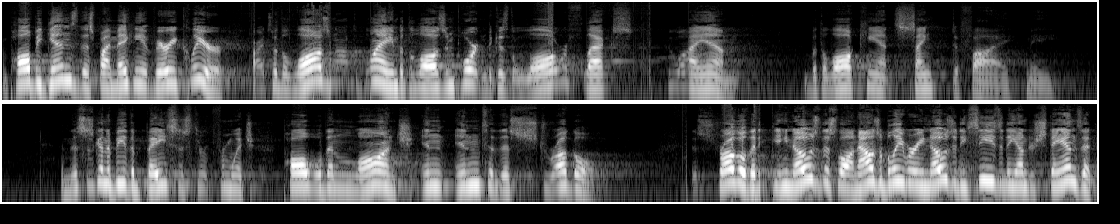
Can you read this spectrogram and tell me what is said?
And Paul begins this by making it very clear. All right, so the law is not to blame, but the law is important because the law reflects who I am, but the law can't sanctify me. And this is going to be the basis through, from which Paul will then launch in, into this struggle. This struggle that he knows this law. Now, as a believer, he knows it, he sees it, he understands it.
